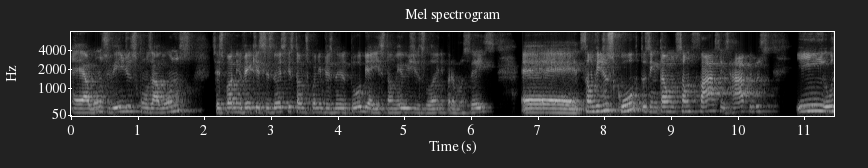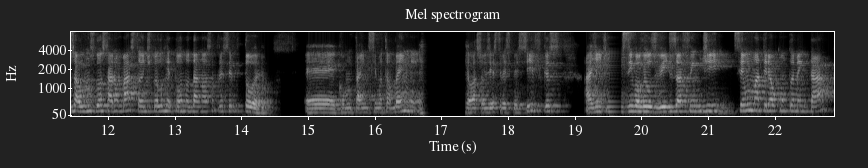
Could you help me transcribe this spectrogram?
é, alguns vídeos com os alunos. Vocês podem ver que esses dois que estão disponíveis no YouTube, aí estão eu e Gislaine para vocês. É, são vídeos curtos, então são fáceis, rápidos, e os alunos gostaram bastante pelo retorno da nossa preceptora. É, como está em cima também, relações extraespecíficas, a gente desenvolveu os vídeos a fim de ser um material complementar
